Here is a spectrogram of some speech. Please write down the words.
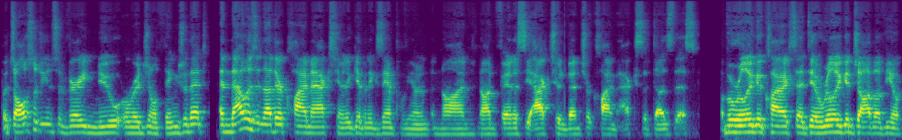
but it's also doing some very new original things with it. And that was another climax, you know, to give an example, you know, a non non fantasy action adventure climax that does this of a really good climax that did a really good job of you know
